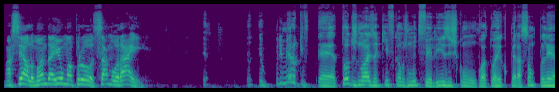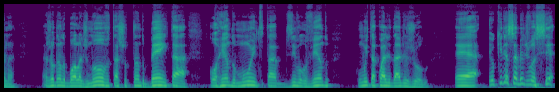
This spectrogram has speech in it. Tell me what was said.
Marcelo, manda aí uma pro Samurai. Eu- primeiro que é, todos nós aqui ficamos muito felizes com, com a tua recuperação plena. Tá jogando bola de novo, tá chutando bem, tá correndo muito, tá desenvolvendo com muita qualidade o jogo. É, eu queria saber de você,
